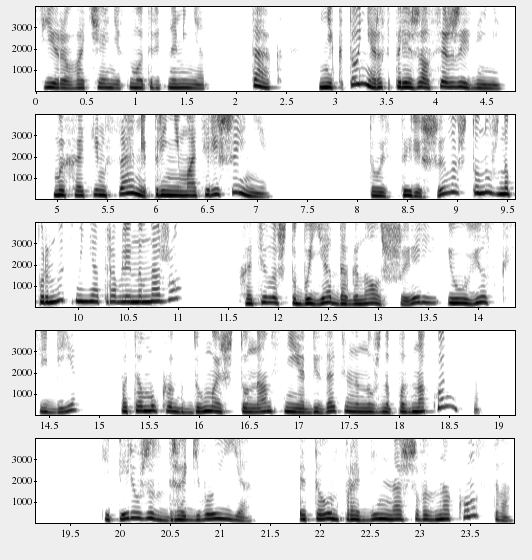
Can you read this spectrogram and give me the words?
Фира в отчаянии смотрит на меня. «Так, никто не распоряжался жизнями. Мы хотим сами принимать решения». «То есть ты решила, что нужно пырнуть меня отравленным ножом? Хотела, чтобы я догнал Шерри и увез к себе, потому как думаешь, что нам с ней обязательно нужно познакомиться?» Теперь уже вздрагиваю я. Это он про день нашего знакомства?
